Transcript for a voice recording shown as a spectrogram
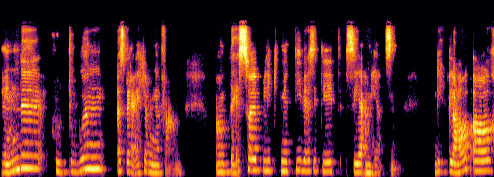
fremde Kulturen als Bereicherung erfahren. Und deshalb liegt mir Diversität sehr am Herzen. Und ich glaube auch,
